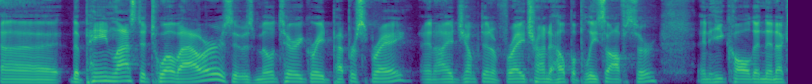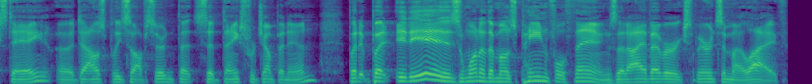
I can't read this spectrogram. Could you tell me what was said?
Uh, the pain lasted 12 hours. It was military grade pepper spray. And I jumped in a fray trying to help a police officer. And he called in the next day, a Dallas police officer that said, thanks for jumping in. But, it, but it is one of the most painful things that I've ever experienced in my life.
